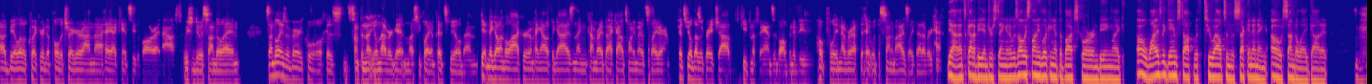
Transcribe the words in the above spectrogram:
I would be a little quicker to pull the trigger on, uh, hey, I can't see the ball right now. So we should do a sun delay. And sun delays are very cool because it's something that you'll never get unless you play in Pittsfield and getting to go in the locker room, hang out with the guys, and then come right back out 20 minutes later. Pittsfield does a great job keeping the fans involved in it. Hopefully, never have to hit with the sun in my eyes like that ever again. Yeah, that's got to be interesting. And it was always funny looking at the box score and being like, oh, why is the game stopped with two outs in the second inning? Oh, sun delay, got it.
